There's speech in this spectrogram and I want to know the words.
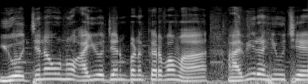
યોજનાઓનું આયોજન પણ કરવામાં આવી રહ્યું છે.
